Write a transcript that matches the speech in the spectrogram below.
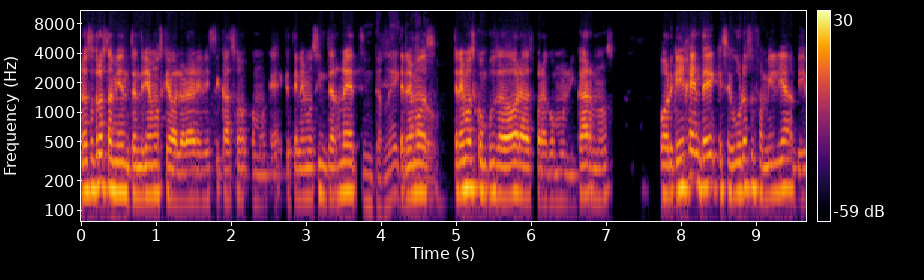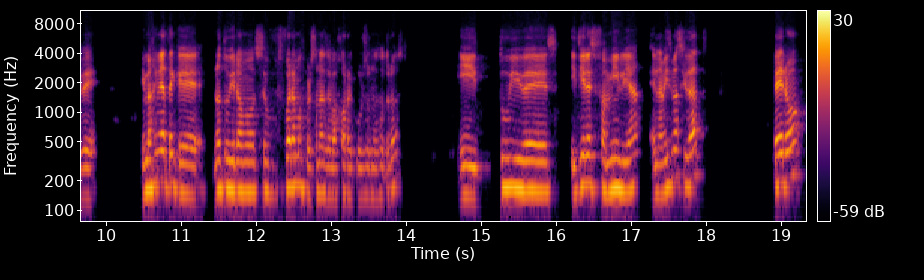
nosotros también tendríamos que valorar en este caso como que, que tenemos internet, internet, tenemos, claro. tenemos computadoras para comunicarnos, porque hay gente que seguro su familia vive, imagínate que no tuviéramos, si fuéramos personas de bajos recursos nosotros, y tú vives y tienes familia en la misma ciudad, pero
